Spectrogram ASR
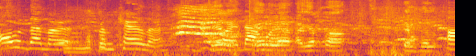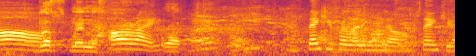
all of them are from Kerala. Kerala, that Kerala. Ayappa temple oh. dress madness. All right. What? Thank you for letting me know. Thank you.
